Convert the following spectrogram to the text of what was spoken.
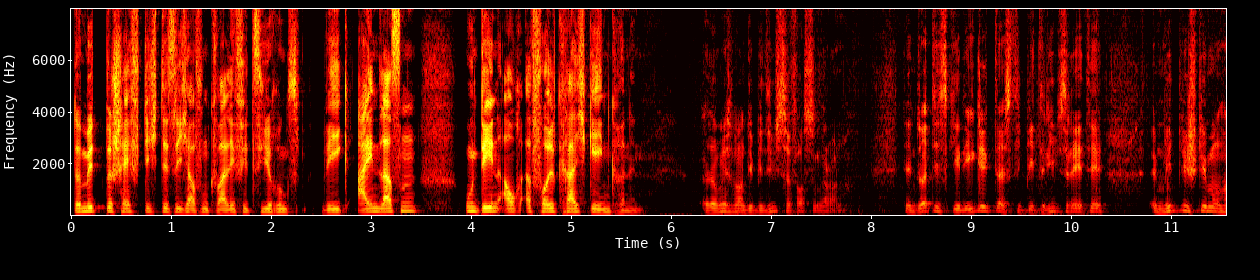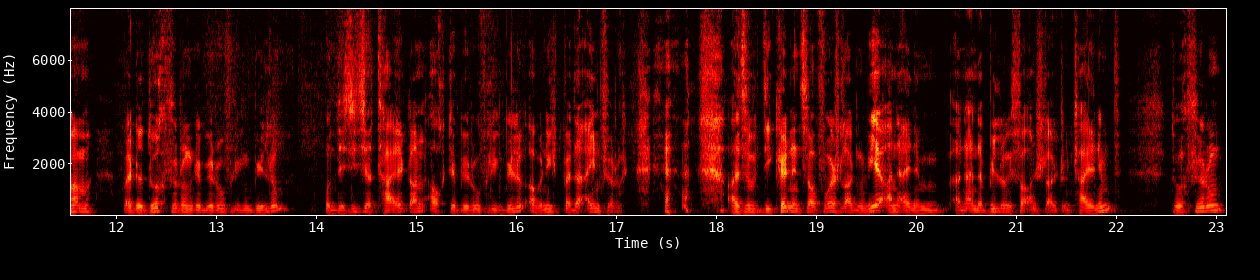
damit Beschäftigte sich auf den Qualifizierungsweg einlassen und den auch erfolgreich gehen können? Da müssen wir an die Betriebsverfassung ran. Denn dort ist geregelt, dass die Betriebsräte Mitbestimmung haben bei der Durchführung der beruflichen Bildung. Und das ist ja Teil dann auch der beruflichen Bildung, aber nicht bei der Einführung. also die können zwar vorschlagen, wer an, einem, an einer Bildungsveranstaltung teilnimmt, Durchführung,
